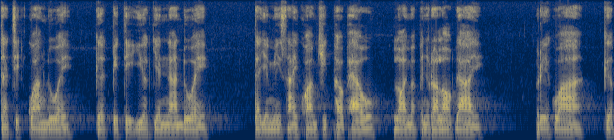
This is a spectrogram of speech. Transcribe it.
ถ้าจิตกว้างด้วย เกิดปิติเยือกเย็นนานด้วย แต่ยังมีสายความคิดแผ่วๆลอยมาเป็นระลอกได้ เรียกว่าเกือบ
